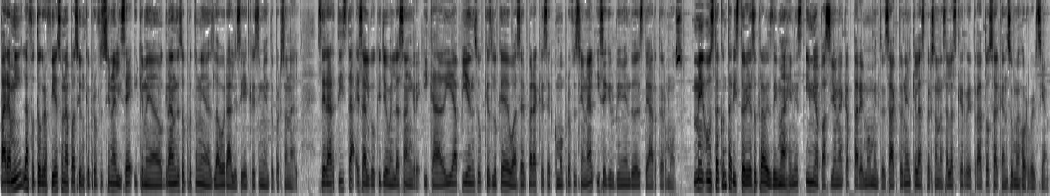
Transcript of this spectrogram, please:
Para mí, la fotografía es una pasión que profesionalicé y que me ha dado grandes oportunidades laborales y de crecimiento personal. Ser artista es algo que llevo en la sangre y cada día pienso qué es lo que debo hacer para crecer como profesional y seguir viviendo de este arte hermoso. Me gusta contar historias a través de imágenes y me apasiona captar el momento exacto en el que las personas a las que retrato sacan su mejor versión,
